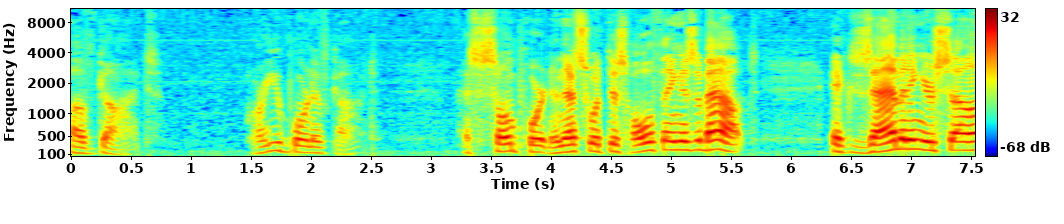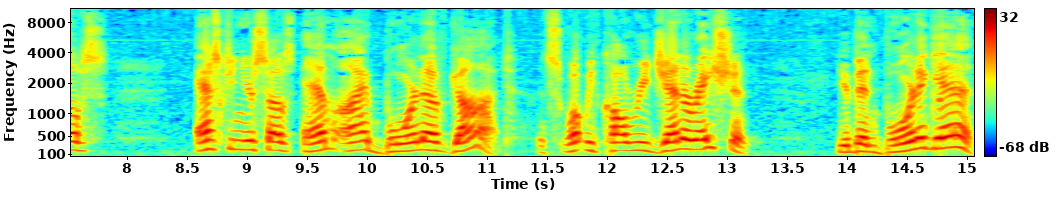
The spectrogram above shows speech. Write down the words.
of God? Are you born of God? That's so important. And that's what this whole thing is about. Examining yourselves, asking yourselves, Am I born of God? It's what we call regeneration. You've been born again.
